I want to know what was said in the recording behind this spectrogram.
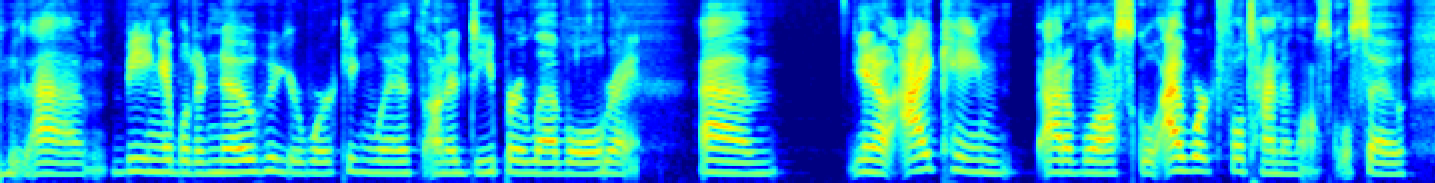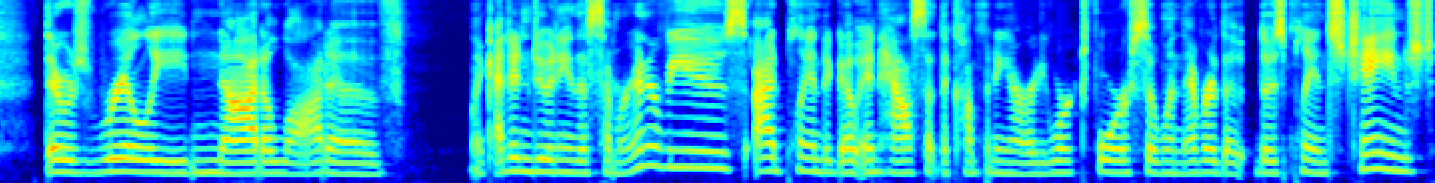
Mm-hmm. um, being able to know who you're working with on a deeper level. right Um, you know, I came out of law school. I worked full time in law school, so there was really not a lot of like I didn't do any of the summer interviews. I'd planned to go in house at the company I already worked for. So whenever the, those plans changed,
